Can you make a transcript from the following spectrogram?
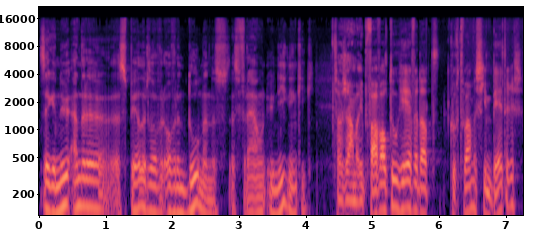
Zeggen nu andere eh, spelers over, over een doelman. Dat is, dat is vrij uniek, denk ik. Zou Jean-Marie Pfaff al toegeven dat Courtois misschien beter is?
